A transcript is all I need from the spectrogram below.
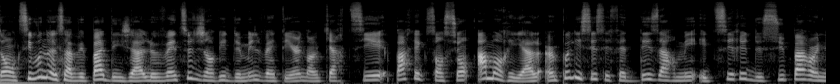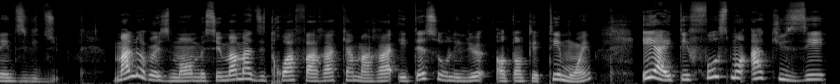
Donc, si vous ne le savez pas déjà, le 28 janvier 2021, dans le quartier Parc Extension à Montréal, un policier s'est fait désarmer et tirer dessus par un individu. Malheureusement, M. Mamadi 3 Farah Kamara était sur les lieux en tant que témoin et a été faussement accusé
